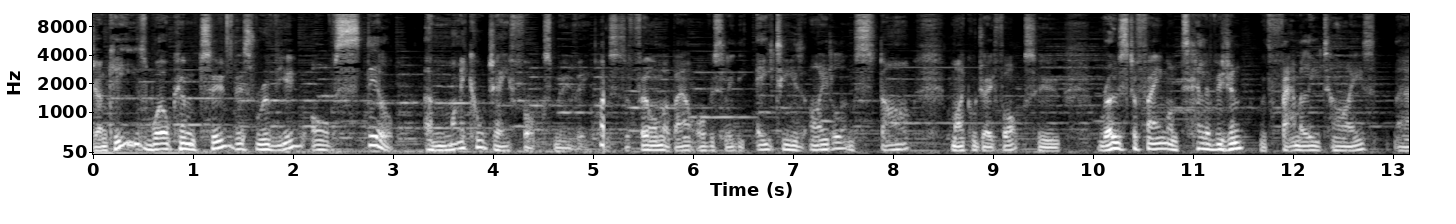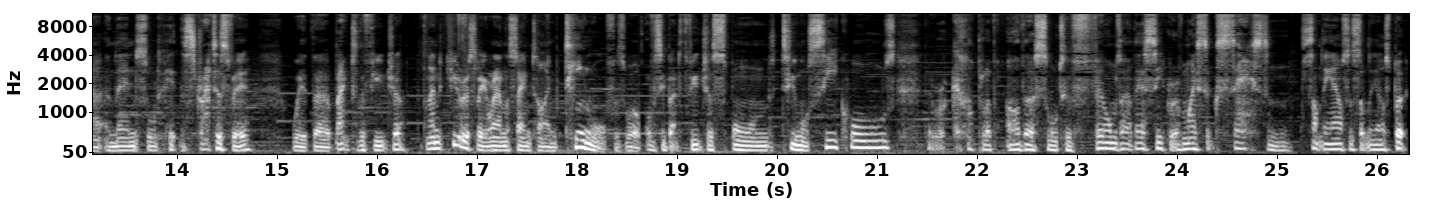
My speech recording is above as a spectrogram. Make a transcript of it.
junkies, welcome to this review of Still, a Michael J. Fox movie. Is a film about obviously the 80s idol and star Michael J. Fox, who rose to fame on television with family ties uh, and then sort of hit the stratosphere with uh, Back to the Future, and curiously around the same time, Teen Wolf as well. Obviously, Back to the Future spawned two more sequels. There were a couple of other sort of films out there, Secret of My Success and something else and something else. But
